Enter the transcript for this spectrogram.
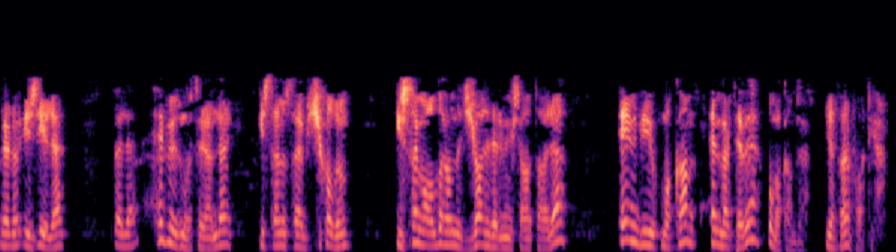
böyle izniyle böyle hepimiz muhteremler İslam'ın sahibi çıkalım. İslam'ı Allah yolunda cihad edelim inşallah Teala. En büyük makam, en mertebe bu makamdır. Tane Fatiha.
